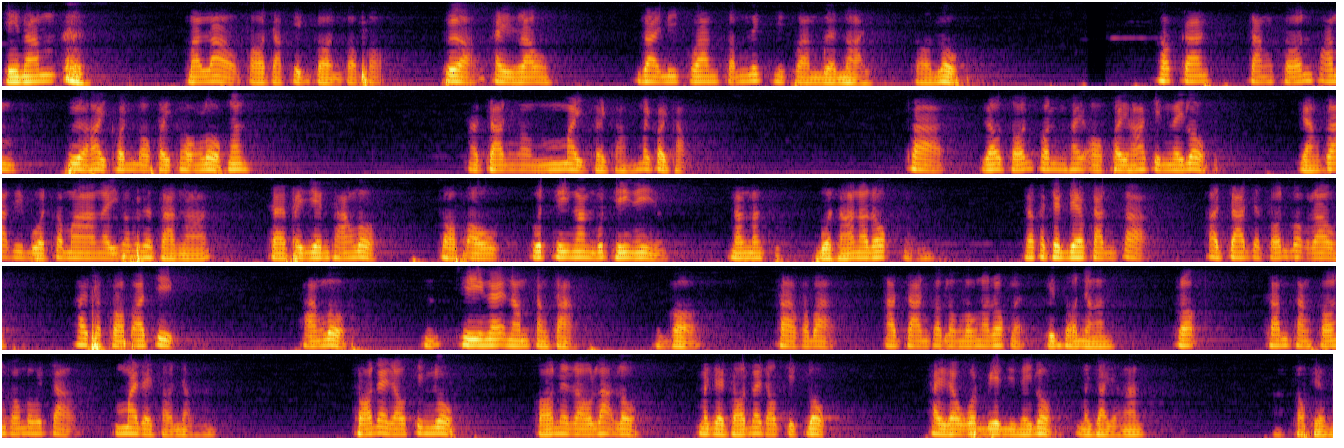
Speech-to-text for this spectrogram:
ทีนั้นมาเล่าต่อจากเห็นก่อนก็เพราะเพื่อให้เราได้มีความสำนึกมีความเบื่อหน่ายต่อโลก เพราะการสั่งสอนทำเพื่อให้คนออกไปครองโลกนั้น อาจารย์ก็ไม่เคยทำไม่ค่อยทำถ้าเราสอนคนให้ออกไปหากินในโลก อย่างพระที่บวชมาในพระพุทธศาสนา แต่ไปเรียนทางโลก สอบเอาวุฒินั่นวุฒินี่นั่นมันบวชหานรก แล้วก็เช่นเดียวกันถ้าอาจารย์จะสอนพวกเรา ให้ประกอบอาชีพ ทางโลก ที่แนะนำต่างๆ ก็ทราบกับว่า อาจารย์ก็ลงลงนรกแหละถึงสอนอย่างนั้น เพราะคำสั่งสอนของพระพุทธเจ้าไม่ได้สอนอย่างนั้น สอนให้เราทิ้งโลก สอนให้เราละโลก ไม่ใช่สอนให้เราติดโลก ให้เราวนเวียนอยู่ในโลกไม่ใช่อย่างนั้นเราเพียง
